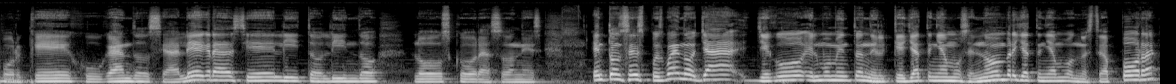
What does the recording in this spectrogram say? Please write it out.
porque jugando se alegra Cielito Lindo los corazones. Entonces, pues bueno, ya llegó el momento en el que ya teníamos el nombre, ya teníamos nuestra porra,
